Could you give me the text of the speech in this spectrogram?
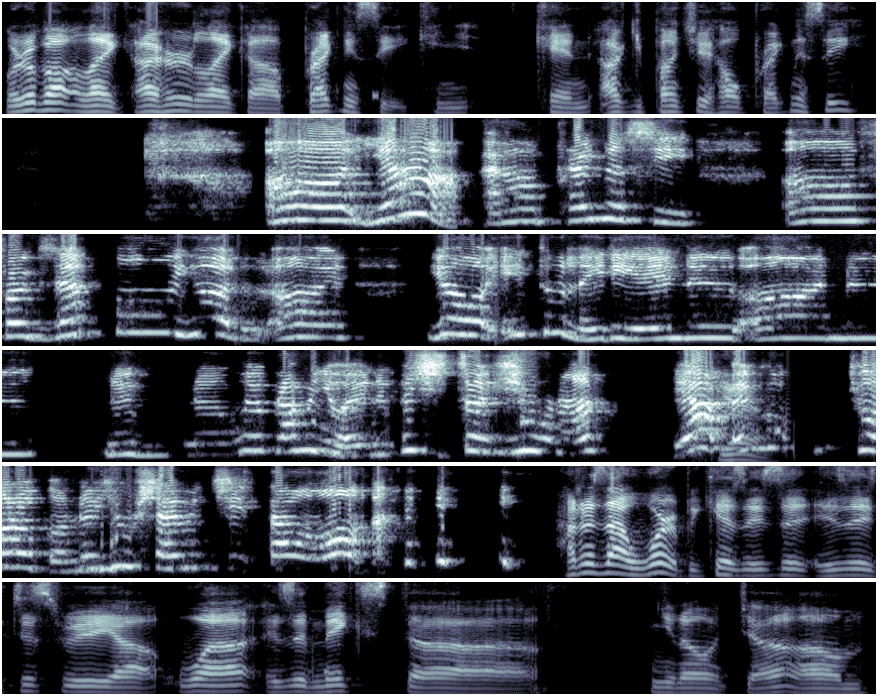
What about like I heard like uh pregnancy? Can you can acupuncture help pregnancy? Uh yeah, uh, pregnancy. Uh, for example, your uh your itu lady eh, nu uh nu nu nu we blam yo eh, bi chi zhe yu na. Yeah, Yeah. Ben ko chu lo ko nu yu sha mi chi tao. How does that work? Because is it is it just really uh what is it makes the you know um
